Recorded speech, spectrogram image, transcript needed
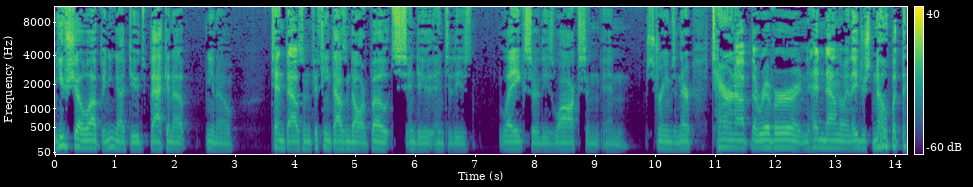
you show up and you got dudes backing up, you know, ten thousand, fifteen thousand dollar boats into into these lakes or these locks and and streams and they're tearing up the river and heading down the way and they just know what they,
